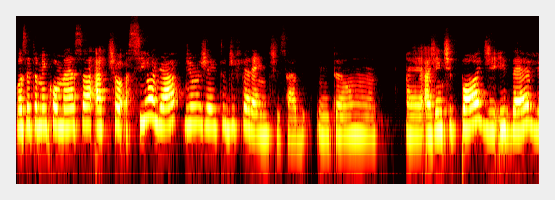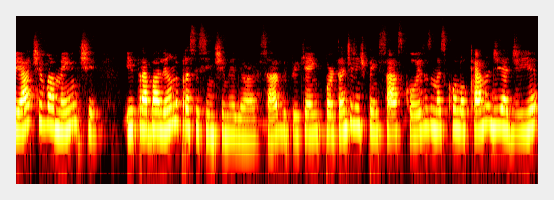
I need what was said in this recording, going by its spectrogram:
você também começa a, a se olhar de um jeito diferente, sabe? Então, é, a gente pode e deve ativamente ir trabalhando para se sentir melhor, sabe? Porque é importante a gente pensar as coisas, mas colocar no dia a dia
